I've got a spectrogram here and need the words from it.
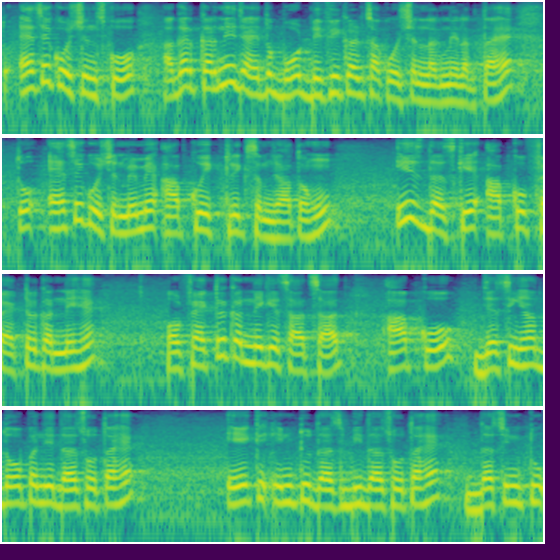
तो ऐसे क्वेश्चंस को अगर करने जाएँ तो बहुत डिफ़िकल्ट सा क्वेश्चन लगने लगता है। तो ऐसे क्वेश्चन में मैं आपको एक ट्रिक समझाता हूँ। इस दस के आपको फैक्टर करने हैं और फैक्टर करने के साथ साथ आपको जैसे यहाँ दो पंजे दस होता है एक इंटू दस भी दस होता है, दस इंटू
